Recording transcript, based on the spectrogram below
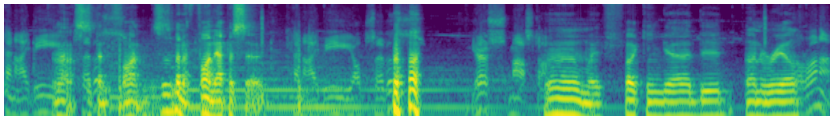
Can I be Oh, this has been fun. This has been a fun episode. Can I be observers? yes, master. Oh my fucking god, dude. Unreal. Your honor.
